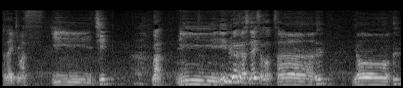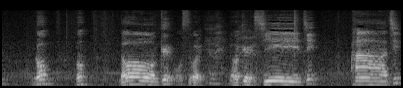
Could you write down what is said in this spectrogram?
まだいきます。一は二フラフラしない。そうそう。三四五五六おすごい。六七八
